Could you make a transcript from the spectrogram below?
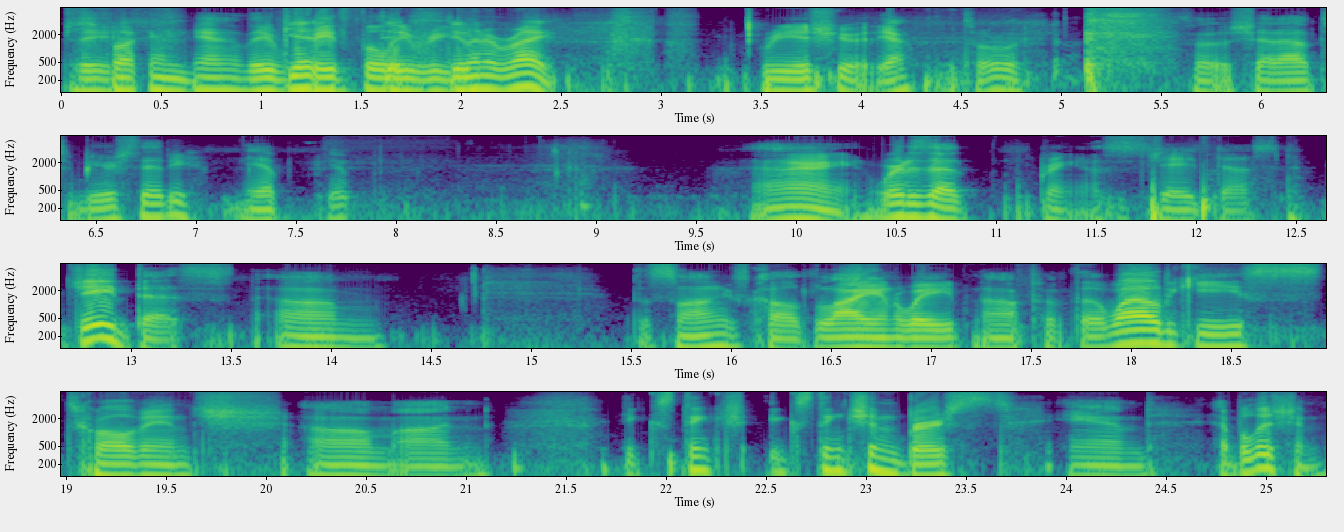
Just they- fucking yeah they faithfully re- doing it right. reissue it. Yeah, totally. So shout out to Beer City. Yep. Yep. All right, where does that bring us? Jade dust. Jade Dust. Um, the song is called Lion Weight off of the Wild Geese 12 inch um, on Extinction, Extinction Burst and Abolition,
